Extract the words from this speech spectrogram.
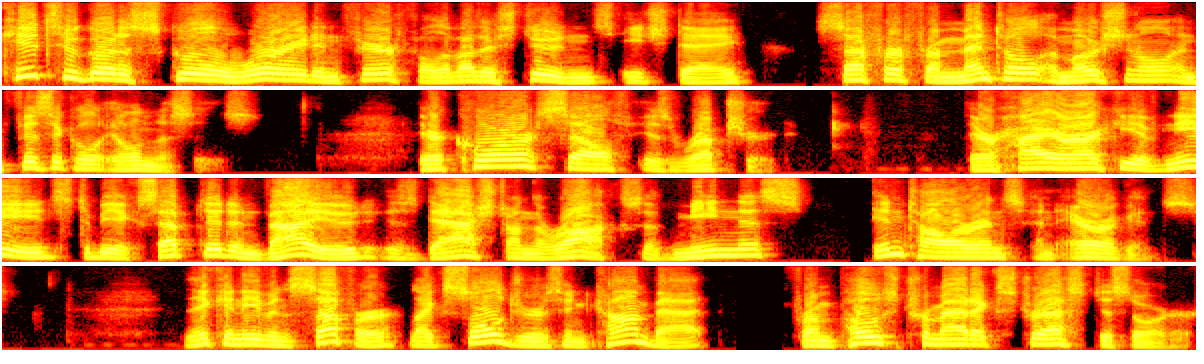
Kids who go to school worried and fearful of other students each day suffer from mental, emotional, and physical illnesses. Their core self is ruptured. Their hierarchy of needs to be accepted and valued is dashed on the rocks of meanness, intolerance, and arrogance. They can even suffer, like soldiers in combat, from post traumatic stress disorder.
